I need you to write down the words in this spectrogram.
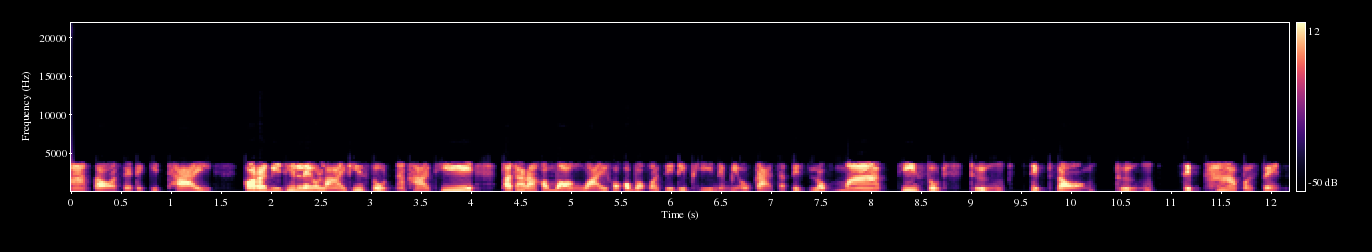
มากต่อเศรษฐกิจไทย กรณีที่เลวร้ายที่สุดนะคะ ที่พัฒนาเขามองไว้เขาก็บอกว่า GDP เนี่ยมีโอกาสจะติดลบมากที่สุดถึง 12 ถึง 15เปอร์เซ็นต์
